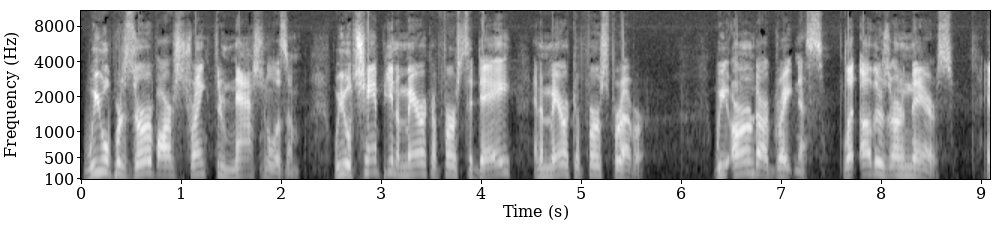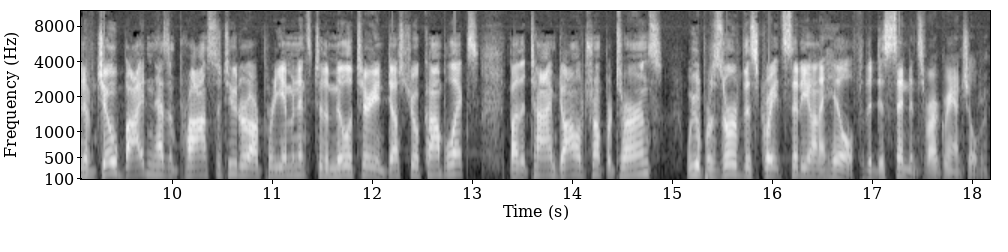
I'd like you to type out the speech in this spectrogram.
We will preserve our strength through nationalism. We will champion America First today and America First forever. We earned our greatness. Let others earn theirs. And if Joe Biden hasn't prostituted our preeminence to the military industrial complex by the time Donald Trump returns, we will preserve this great city on a hill for the descendants of our grandchildren.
